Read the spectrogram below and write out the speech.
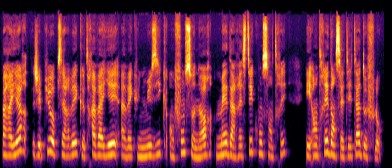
Par ailleurs, j'ai pu observer que travailler avec une musique en fond sonore m'aide à rester concentré et entrer dans cet état de flow.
